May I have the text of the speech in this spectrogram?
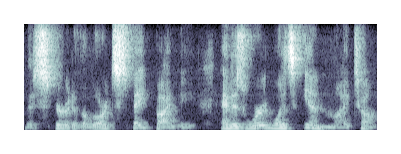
The Spirit of the Lord spake by me, and his word was in my tongue.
